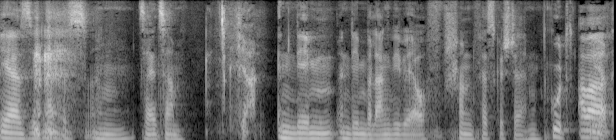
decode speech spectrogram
Ja, Sega ist ähm, seltsam. Ja. In dem, in dem Belang, wie wir auch schon festgestellt haben. Gut, aber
